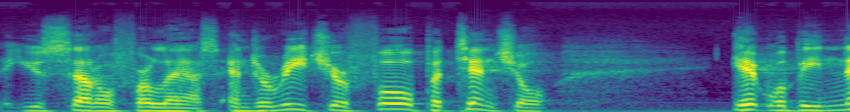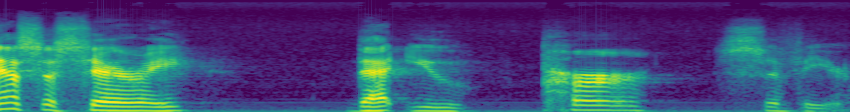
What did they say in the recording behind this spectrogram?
that you settle for less. And to reach your full potential, it will be necessary that you persevere.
